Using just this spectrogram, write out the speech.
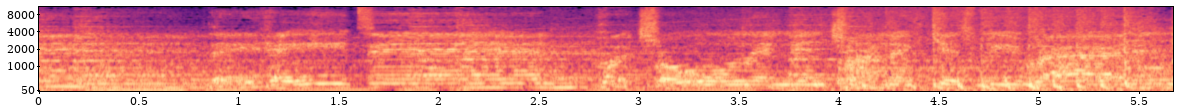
they hating, patrolling and trying to catch me riding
